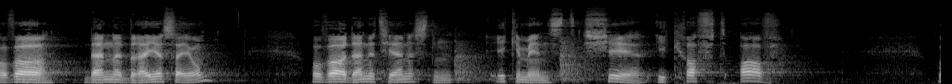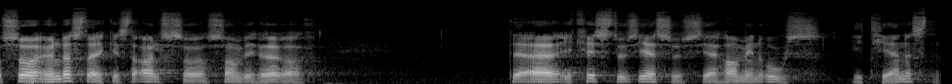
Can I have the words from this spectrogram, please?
og hva denne dreier seg om, og hva denne tjenesten ikke minst skjer i kraft av. Og så understrekes det altså, som vi hører, det er i Kristus Jesus jeg har min ros i tjenesten.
